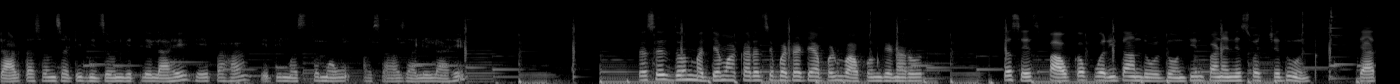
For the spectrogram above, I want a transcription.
चार तासांसाठी भिजवून घेतलेलं आहे. हे पहा किती मस्त मऊ असा झालेला आहे. तसेच दोन मध्यम आकाराचे बटाटे आपण वाफवून घेणार आहोत. तसेच पाव कप वरी तांदूळ दोन तीन पाण्याने स्वच्छ धुवून त्यात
